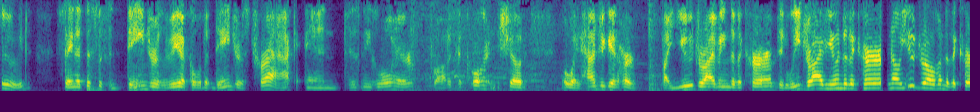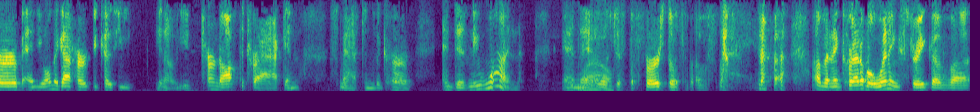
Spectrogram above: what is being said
sued, saying that this is a dangerous vehicle with a dangerous track, and Disney's lawyer brought it to court and showed. Oh wait, how'd you get hurt? By you driving to the curb? Did we drive you into the curb? No, you drove into the curb, and you only got hurt because you, you know, you turned off the track and smashed into the curb. And Disney won, and it was just the first of of, of an incredible winning streak of, uh,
